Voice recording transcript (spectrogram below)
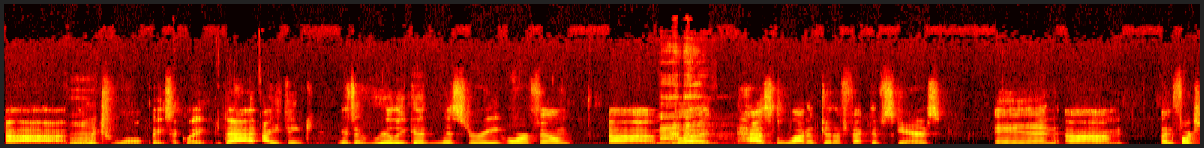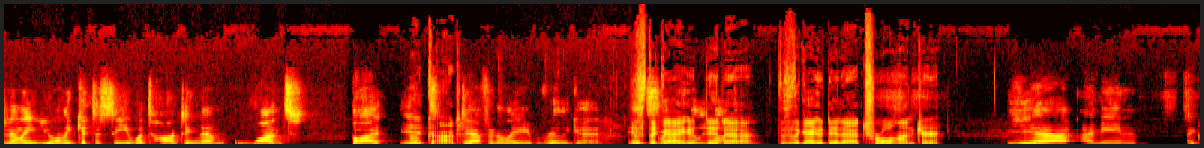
uh, ritual, basically, that I think is a really good mystery horror film, um, but has a lot of good effective scares. And um, unfortunately, you only get to see what's haunting them once, but Oh, it's God. definitely really good. This is the It's, like, guy who really did. well Uh, this is the guy who did uh, Troll Hunter. Yeah, I mean, like,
